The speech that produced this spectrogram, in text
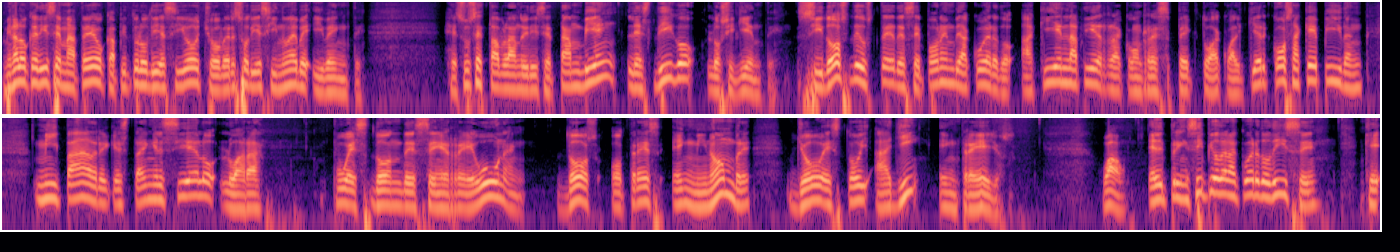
Mira lo que dice Mateo capítulo 18, versos 19 y 20. Jesús está hablando y dice, también les digo lo siguiente, si dos de ustedes se ponen de acuerdo aquí en la tierra con respecto a cualquier cosa que pidan, mi Padre que está en el cielo lo hará pues donde se reúnan dos o tres en mi nombre, yo estoy allí entre ellos. Wow, el principio del acuerdo dice que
